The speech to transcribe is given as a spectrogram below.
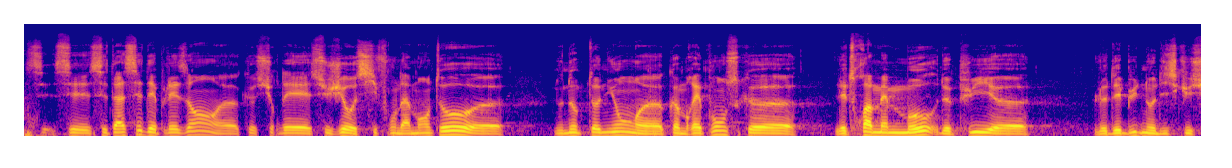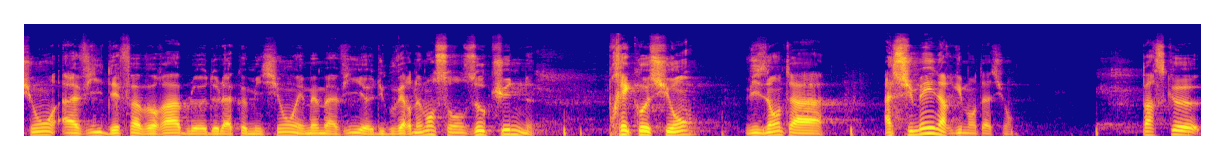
C'est assez déplaisant que sur des sujets aussi fondamentaux, nous n'obtenions comme réponse que les trois mêmes mots depuis euh, le début de nos discussions, avis défavorable de la Commission et même avis euh, du gouvernement, sans aucune précaution visant à assumer une argumentation. Parce que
